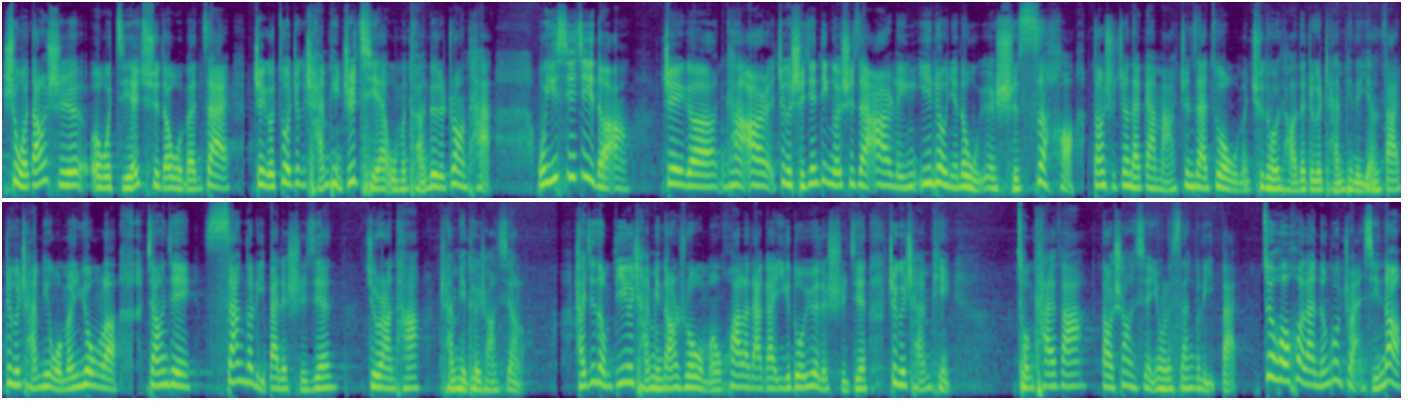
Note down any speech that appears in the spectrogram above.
是我当时我截取的，我们在这个做这个产品之前，我们团队的状态，我依稀记得啊。这个你看，二这个时间定格是在二零一六年的五月十四号，当时正在干嘛？正在做我们趣头条的这个产品的研发。这个产品我们用了将近三个礼拜的时间，就让它产品推上线了。还记得我们第一个产品，当时说我们花了大概一个多月的时间，这个产品从开发到上线用了三个礼拜。最后后来能够转型到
